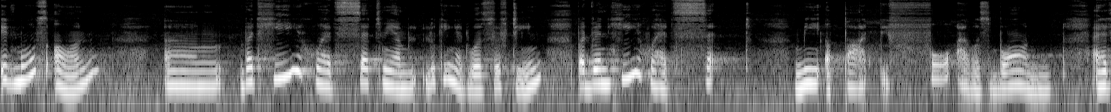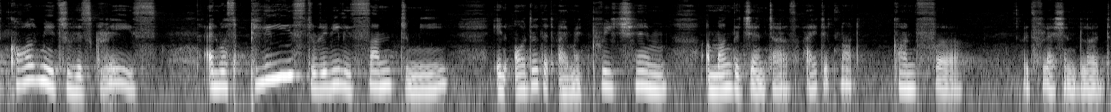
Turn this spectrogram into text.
it moves on. Um, but he who had set me, I'm looking at verse 15, but when he who had set me apart before I was born and had called me through his grace and was pleased to reveal his Son to me in order that I might preach him among the Gentiles. I did not confer with flesh and blood.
